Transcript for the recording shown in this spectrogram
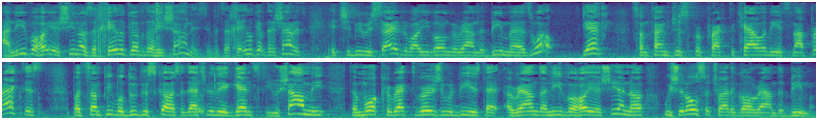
Aniva Hayashina is a chelik of the Hishanis. If it's a chelik of the Hishanis, it should be recited while you're going around the bima as well. Again, sometimes just for practicality, it's not practiced, but some people do discuss that that's really against the Yushalmi. The more correct version would be is that around Aniva Hayashina, we should also try to go around the bima.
